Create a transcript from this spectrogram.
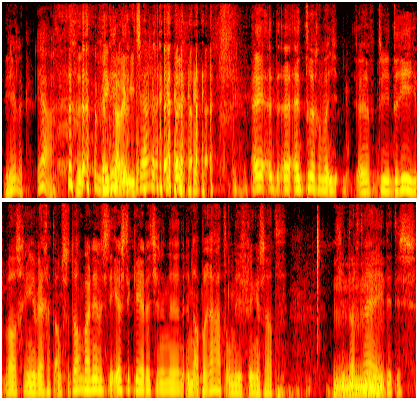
Heerlijk. ja. Meer kan ik niet zeggen. Hey, en, eh, en terug, eh, toen je drie was, ging je weg uit Amsterdam. Wanneer was de eerste keer dat je een, een, apparaat onder je vingers had? Dat je dacht, hé, hey, dit is...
